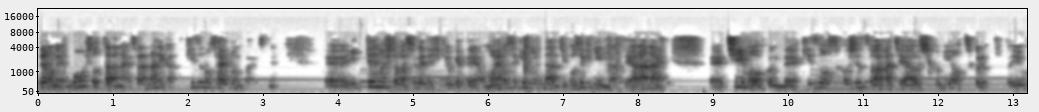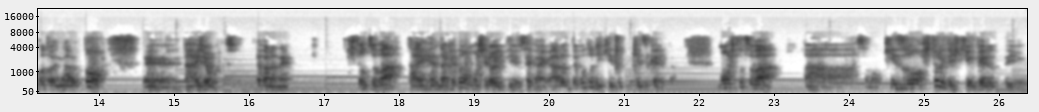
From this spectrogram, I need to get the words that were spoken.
でもね、もう一つ足らない。それは何か傷の再分配ですね。えー一定の人が全て引き受けて、お前の責任だ、自己責任だってやらない。えーチームを組んで傷を少しずつ分かち合う仕組みを作るということになると、えー大丈夫です。だからね、一つは大変だけど面白いっていう世界があるってことに気づ気づけるか。もう一つは、あーその傷を一人で引き受けるっていう、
